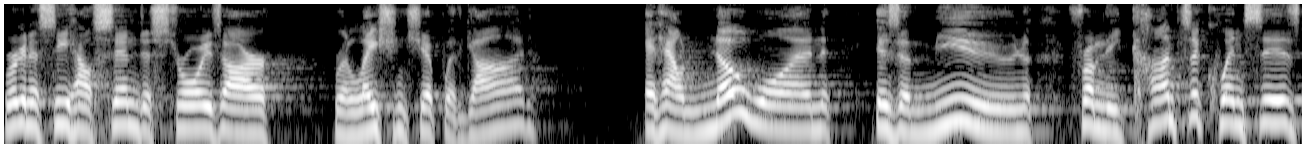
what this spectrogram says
We're going to see how sin destroys our relationship with God and how no one is immune from the consequences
